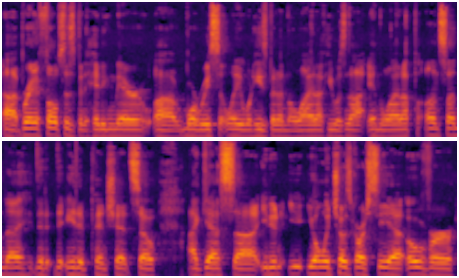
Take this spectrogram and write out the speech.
uh, Brandon Phillips has been hitting there uh, more recently when he's been in the lineup. He was not in the lineup on Sunday. He did, he did pinch hit, so I guess uh, you didn't. You, only chose Garcia over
